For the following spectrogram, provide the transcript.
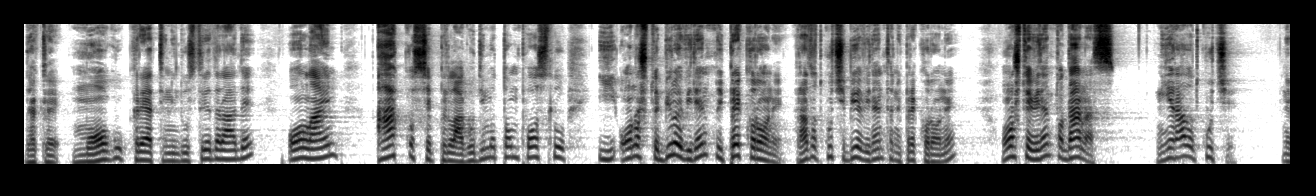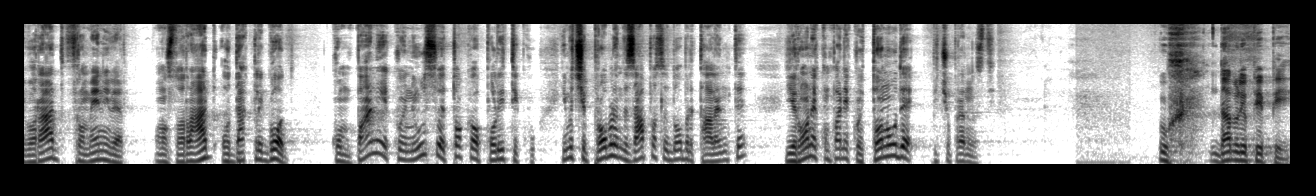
Dakle, mogu kreativne industrije da rade online, ako se prilagodimo tom poslu i ono što je bilo evidentno i pre korone, rad od kuće je bio evidentan i pre korone, ono što je evidentno danas, nije rad od kuće, nego rad from anywhere, odnosno rad odakle god. Kompanije koje ne usvoje to kao politiku imaće problem da zaposle dobre talente, jer one kompanije koje to nude, bit će u prednosti. Uh, WPP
